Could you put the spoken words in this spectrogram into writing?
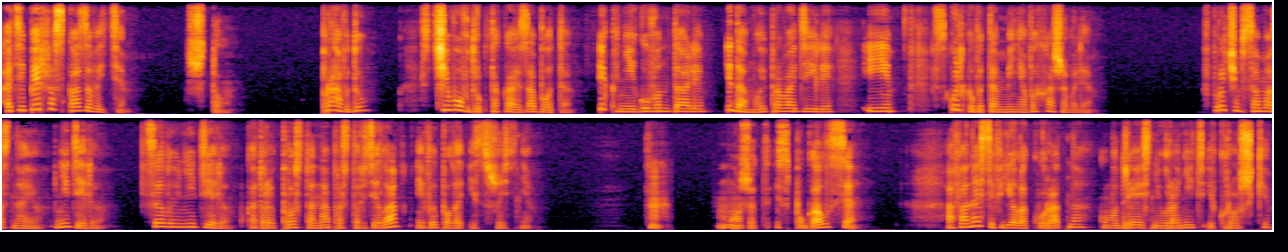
«А теперь рассказывайте». «Что?» «Правду. С чего вдруг такая забота? И книгу вон дали, и домой проводили, и... Сколько вы там меня выхаживали?» Впрочем, сама знаю. Неделю. Целую неделю, которая просто-напросто взяла и выпала из жизни. Хм, может, испугался? Афанасьев ел аккуратно, умудряясь не уронить и крошки,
